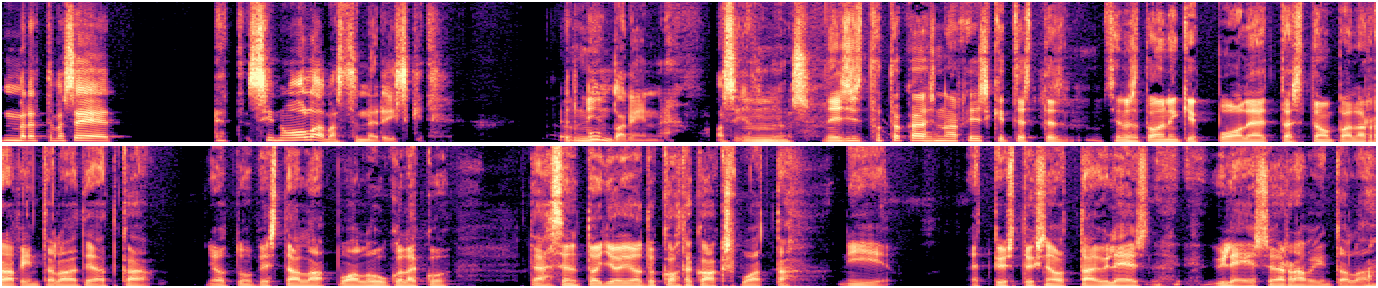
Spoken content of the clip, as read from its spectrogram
ymmärrettävä se, että, että siinä on olemassa ne riskit. Että niin, niin ne asiat mm, myös. Niin siis totta kai siinä on riskit ja sitten siinä on se toinenkin puoli, että sitten on paljon ravintoloita, jotka joutuu pistämään lappua luukulle, kun tässä nyt on jo joutu kohta kaksi vuotta, niin että pystyykö ne ottaa yleis- yleisöä ravintolaan,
